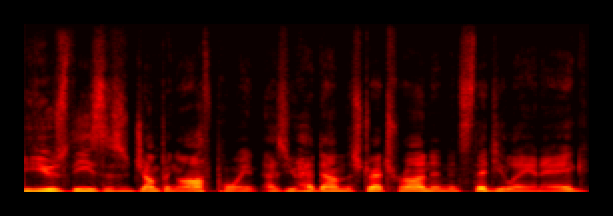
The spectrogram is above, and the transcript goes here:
you use these as a jumping off point as you head down the stretch run, and instead you lay an egg.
